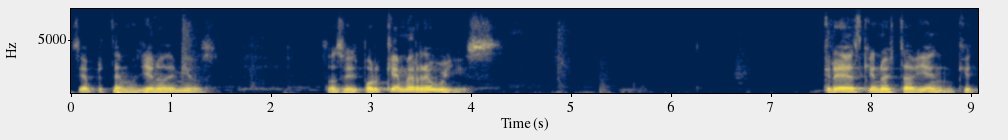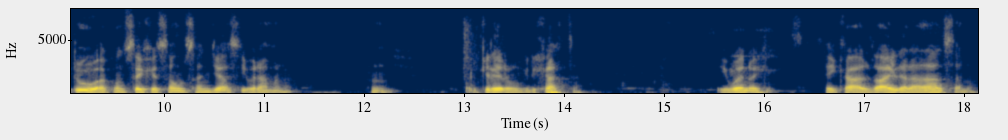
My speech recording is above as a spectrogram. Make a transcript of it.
Siempre estamos llenos de miedos. Entonces, ¿por qué me rehuyes? ¿Crees que no está bien que tú aconsejes a un sanyasi brahmana? Hmm. Porque él era un grijasta. Y bueno, dedicaba al baile, a la danza, ¿no?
